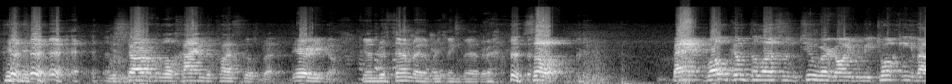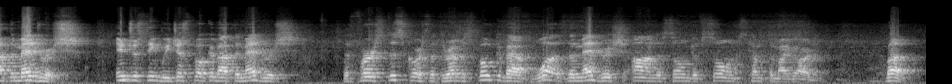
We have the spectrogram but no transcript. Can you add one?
you start with a little chaim, the class goes better. There you go. You understand everything better. So, back. Welcome to lesson two. We're going to be talking about the medrash. Interesting. We just spoke about the medrash. The first discourse that the Rebbe spoke about was the medrash on the Song of Songs, "Come to My Garden." But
